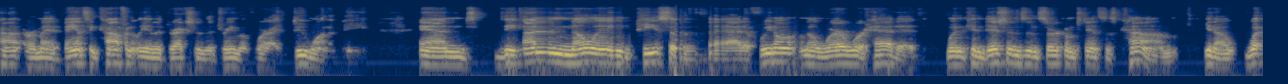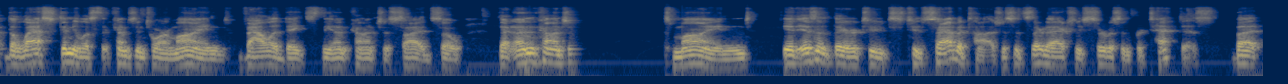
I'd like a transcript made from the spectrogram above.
or am i advancing confidently in the direction of the dream of where i do want to be? And the unknowing piece of that if we don't know where we're headed when conditions and circumstances come you know what the last stimulus that comes into our mind validates the unconscious side. So that unconscious mind it isn't there to to sabotage us. It's there to actually serve us and protect us but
